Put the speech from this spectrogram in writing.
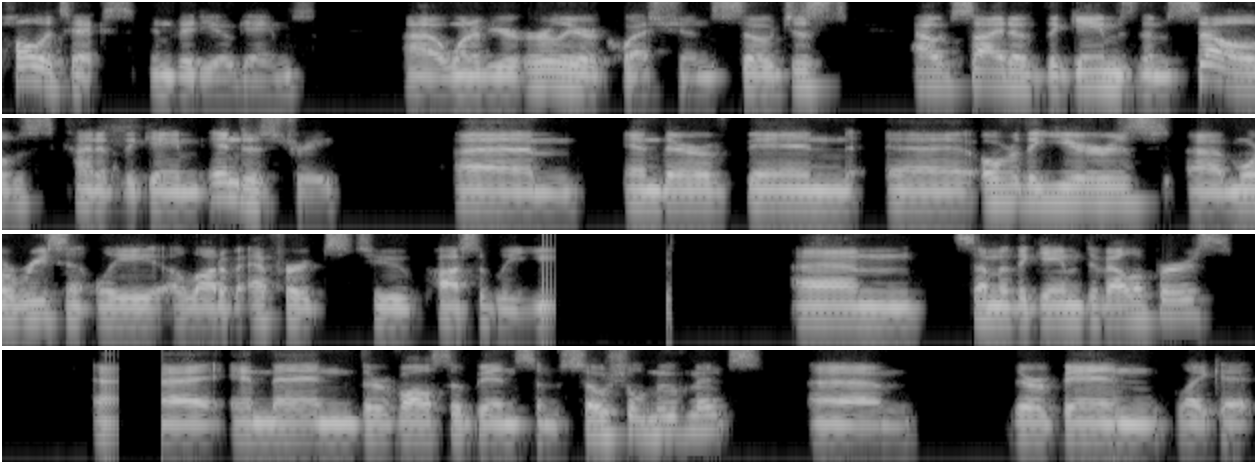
politics in video games, uh, one of your earlier questions. So just outside of the games themselves, kind of the game industry. Um, and there have been, uh, over the years, uh, more recently, a lot of efforts to possibly use um, some of the game developers. Uh, and then there have also been some social movements. Um, there have been like at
